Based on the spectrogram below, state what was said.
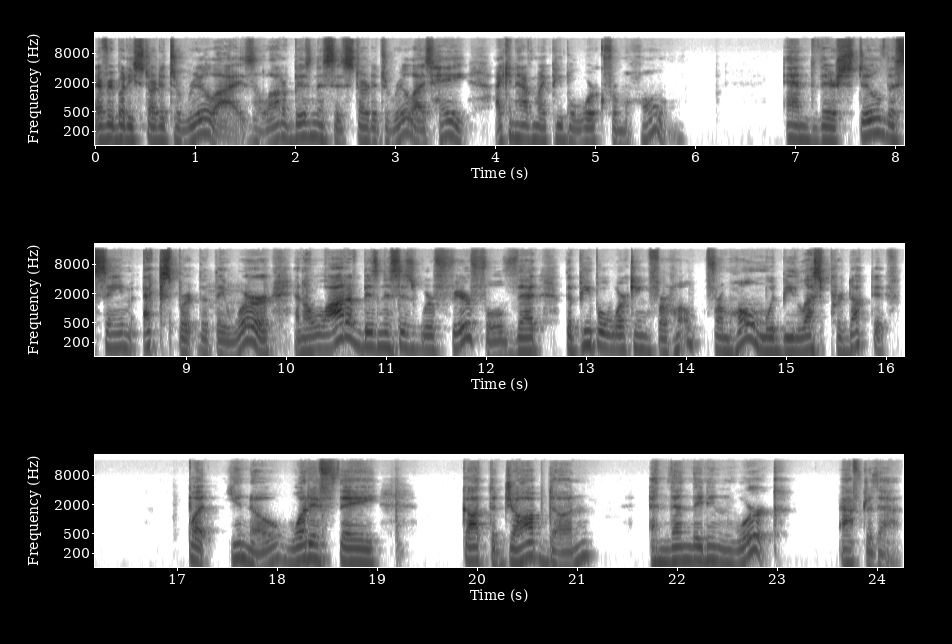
everybody started to realize, a lot of businesses started to realize, hey, I can have my people work from home. And they're still the same expert that they were. And a lot of businesses were fearful that the people working for home, from home would be less productive. But, you know, what if they got the job done and then they didn't work after that?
